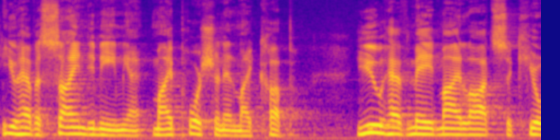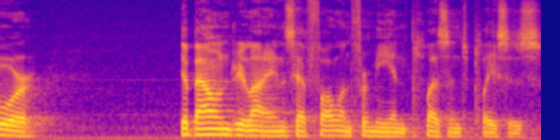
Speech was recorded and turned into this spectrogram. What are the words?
you have assigned to me my portion and my cup. You have made my lot secure. The boundary lines have fallen for me in pleasant places.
